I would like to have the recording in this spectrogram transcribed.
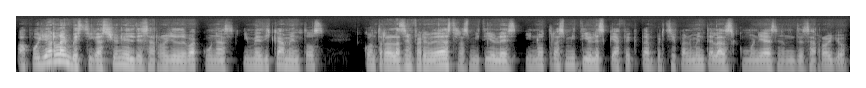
Apoyar la investigación y el desarrollo de vacunas y medicamentos contra las enfermedades transmitibles y no transmitibles que afectan principalmente a las comunidades en desarrollo,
